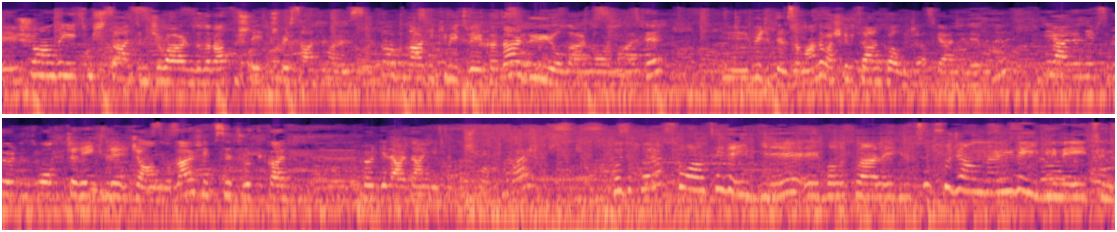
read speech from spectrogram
E, şu anda 70 santim civarındalar. 60 ile 75 santim arasında. Bunlar da 2 metreye kadar büyüyorlar normalde. E, büyüdükleri zaman da başka bir tank alacağız kendilerini. Diğerlerinin hepsi gördüğünüz gibi oldukça renkli canlılar. Hepsi tropikal e, bölgelerden getirilmiş balıklar. Çocukların su altı ile ilgili, e, balıklarla ilgili, tüm su canlılarıyla ilgili mi eğitim?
